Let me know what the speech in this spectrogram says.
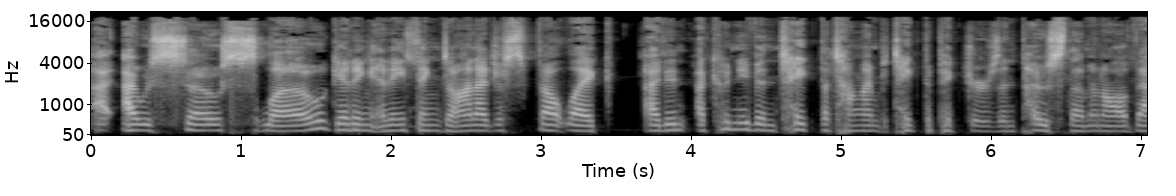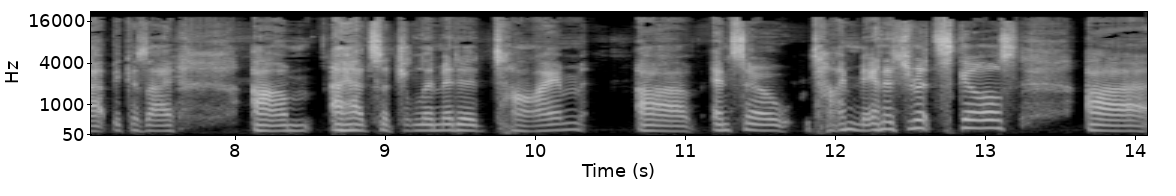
I, I, was so slow getting anything done. I just felt like I didn't, I couldn't even take the time to take the pictures and post them and all of that because I, um, I had such limited time. Uh, and so time management skills, uh,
